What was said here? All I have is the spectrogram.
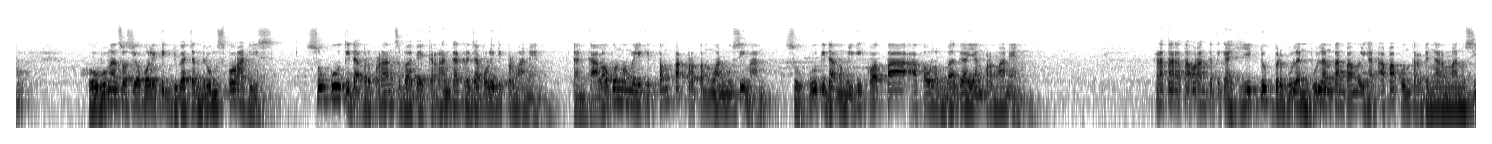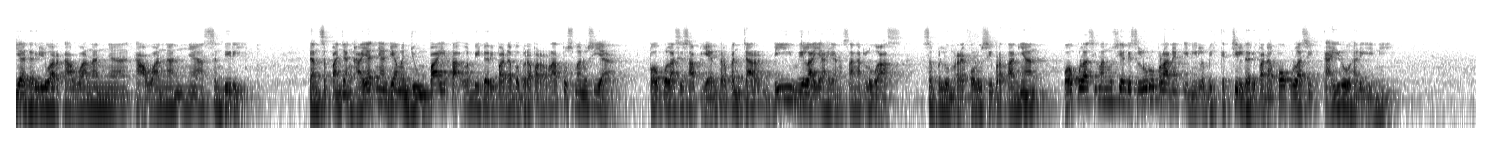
Hubungan sosiopolitik juga cenderung sporadis. Suku tidak berperan sebagai kerangka kerja politik permanen, dan kalaupun memiliki tempat pertemuan musiman, suku tidak memiliki kota atau lembaga yang permanen. Rata-rata orang ketika hidup berbulan-bulan tanpa melihat apa pun terdengar manusia dari luar kawanannya, kawanannya sendiri. Dan sepanjang hayatnya dia menjumpai tak lebih daripada beberapa ratus manusia. Populasi sapien terpencar di wilayah yang sangat luas. Sebelum revolusi pertanian, populasi manusia di seluruh planet ini lebih kecil daripada populasi Kairo hari ini.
